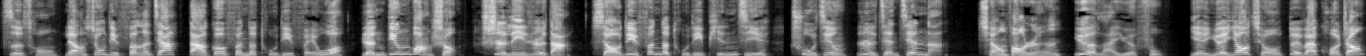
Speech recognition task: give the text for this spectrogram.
自从两兄弟分了家，大哥分的土地肥沃，人丁旺盛，势力日大。小弟分的土地贫瘠，处境日渐艰难。强房人越来越富，也越要求对外扩张；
